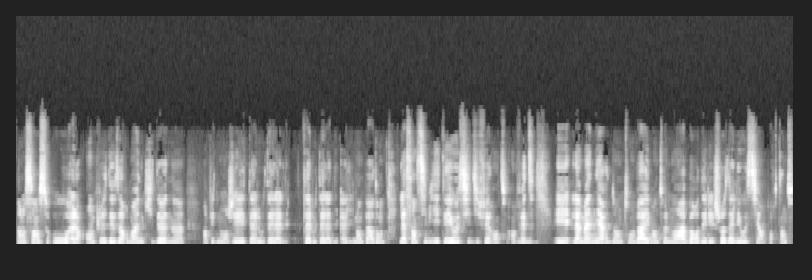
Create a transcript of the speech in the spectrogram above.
dans le sens où, alors en plus des hormones qui donnent envie de manger telle ou telle tel ou tel aliment, pardon, la sensibilité est aussi différente en fait. Mhm. Et la manière dont on va éventuellement aborder les choses, elle est aussi importante.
